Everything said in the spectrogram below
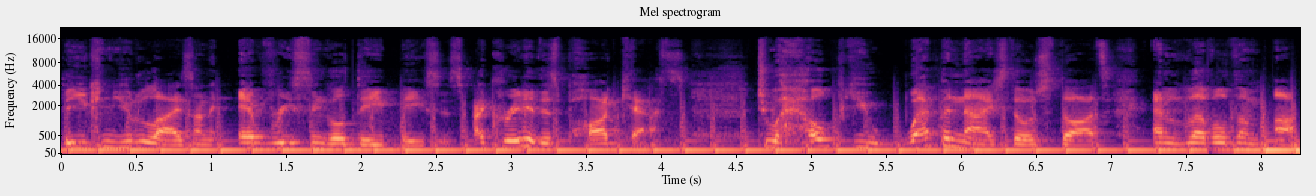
that you can utilize on every single day basis. I created this podcast to help you weaponize those thoughts and level them up.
